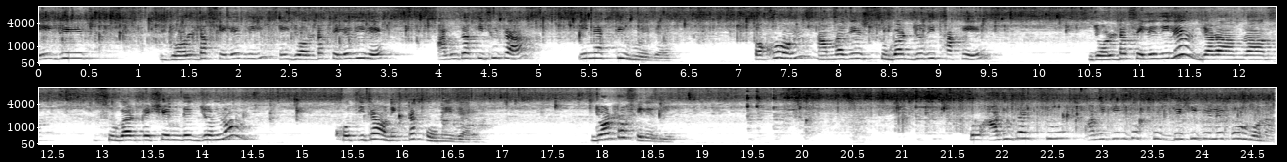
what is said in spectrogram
এই যে জলটা ফেলে দিই, এই জলটা ফেলে দিলে আলুটা কিছুটা ইনঅ্যাক্টিভ হয়ে যায়। তখন আমরা যে সুগার যদি থাকে, জলটা ফেলে দিলে, যারা আমরা সুগার পেশেন্টদের জন্য ক্ষতিটা অনেকটা কমে যায়। জলটা ফেলে দিই। তো আলুটা একটু, আমি কিন্তু খুব বেশি তেলে করব না।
